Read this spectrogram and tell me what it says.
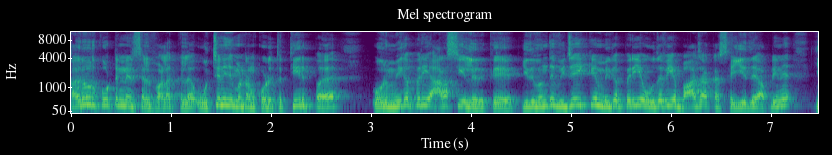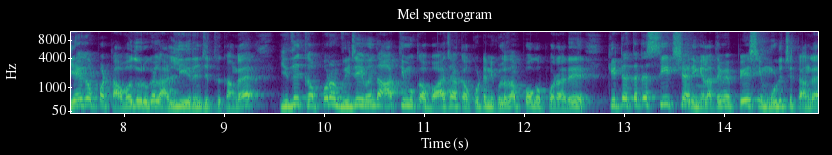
கரூர் கூட்ட நெரிசல் வழக்கில் உச்சநீதிமன்றம் கொடுத்த தீர்ப்பை ஒரு மிகப்பெரிய அரசியல் இருக்கு. இது வந்து விஜய்க்கு மிகப்பெரிய உதவியை பாஜக செய்யுது அப்படின்னு ஏகப்பட்ட அவதூறுகள் அள்ளி எரிஞ்சிட்டு இருக்காங்க. இதுக்கப்புறம் விஜய் வந்து அதிமுக பாஜக கூட்டணிக்குள்ள தான் போக போறாரு. கிட்டத்தட்ட சீட் ஷேரிங் எல்லாத்தையுமே பேசி முடிச்சுட்டாங்க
